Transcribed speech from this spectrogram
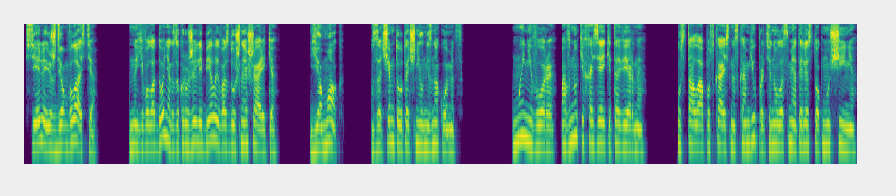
сели и ждем власти». На его ладонях закружили белые воздушные шарики. «Я маг», — зачем-то уточнил незнакомец. «Мы не воры, а внуки хозяйки таверны». Устало опускаясь на скамью, протянула смятый листок мужчине.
